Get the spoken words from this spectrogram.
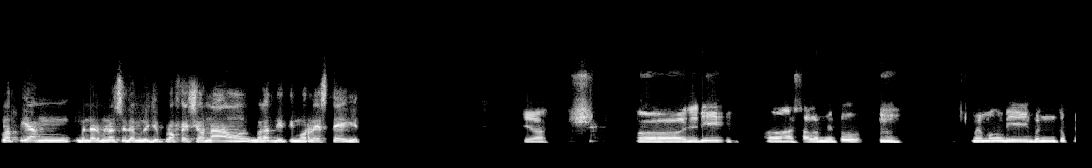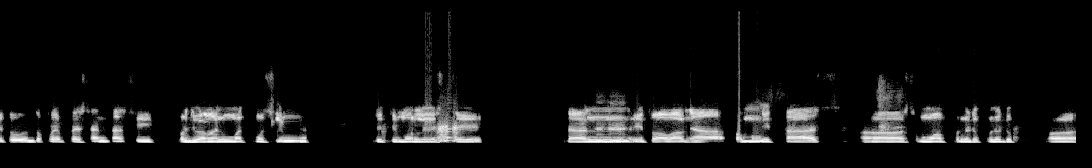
klub yang benar-benar sudah menuju profesional banget di Timor Leste gitu. Ya, uh, jadi uh, Asalam itu memang dibentuk itu untuk representasi perjuangan umat Muslim di Timor Leste dan mm -hmm. itu awalnya komunitas uh, semua penduduk-penduduk uh,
